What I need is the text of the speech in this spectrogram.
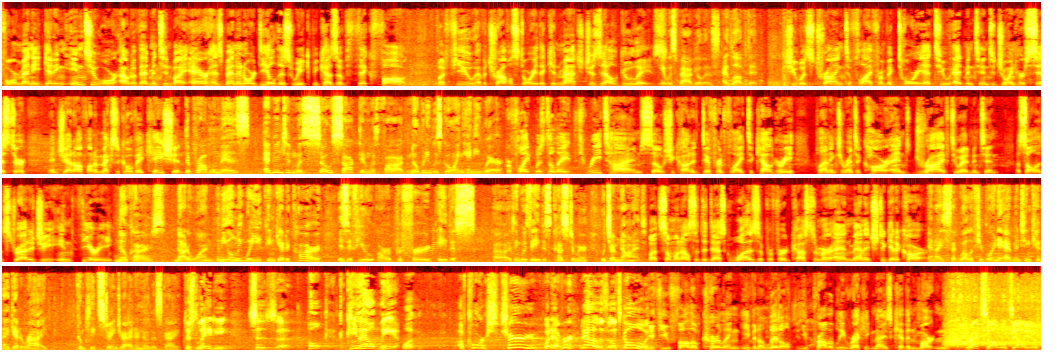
For many, getting into or out of Edmonton by air has been an ordeal this week because of thick fog. But few have a travel story that can match Giselle Goulet's. It was fabulous. I loved it. She was trying to fly from Victoria to Edmonton to join her sister and jet off on a Mexico vacation. The problem is, Edmonton was so socked in with fog, nobody was going anywhere. Her flight was delayed three times, so she caught a different flight to Calgary planning to rent a car and drive to Edmonton. A solid strategy in theory. No cars, not a one. And the only way you can get a car is if you are a preferred Avis uh, I think it was Avis customer, which I'm not. But someone else at the desk was a preferred customer and managed to get a car. And I said, Well, if you're going to Edmonton, can I get a ride? Complete stranger. I don't know this guy. This lady says, uh, Oh, can you help me? What? Of course, sure, whatever. Yeah, let's, let's go. If you follow curling even a little, you probably recognize Kevin Martin. Rexall will tell you.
